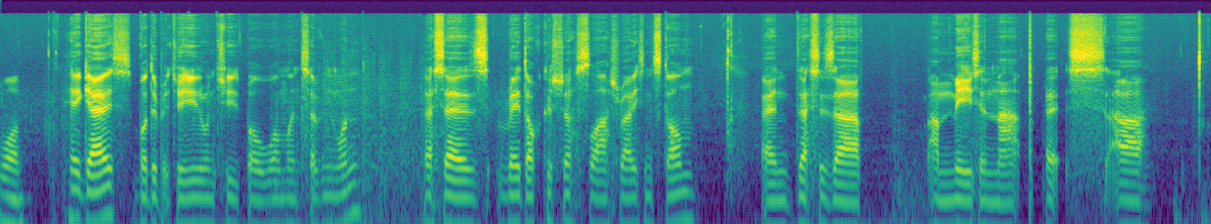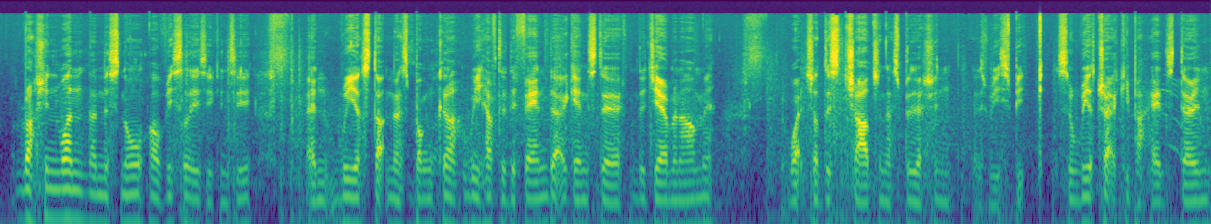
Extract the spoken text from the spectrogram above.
One. Hey guys, Bloody Butcher Hero and Cheeseball 1171. This is Red Orchestra slash Rising Storm and this is a amazing map. It's a Russian one in the snow obviously as you can see and we are stuck in this bunker. We have to defend it against the, the German army which are discharging charging this position as we speak. So we're trying to keep our heads down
